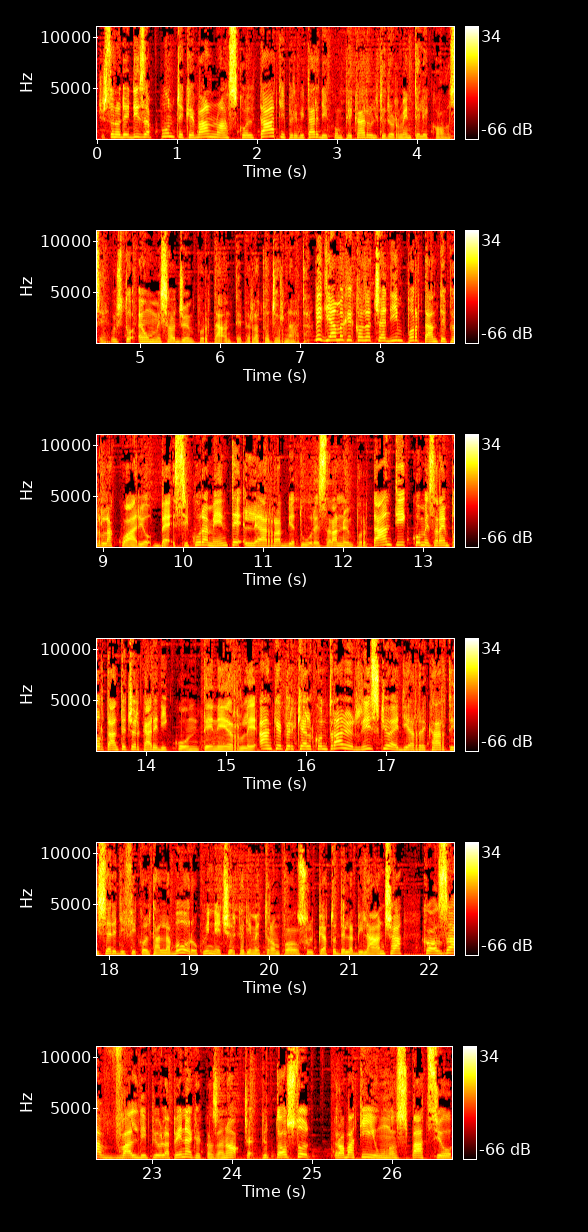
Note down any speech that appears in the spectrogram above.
Ci sono dei disappunti che vanno ascoltati per evitare di complicare ulteriormente le cose. Questo è un messaggio importante per la tua giornata. Vediamo che cosa c'è di importante per l'acquario. Beh, sicuramente le arrabbiature saranno importanti, come sarà importante importante cercare di contenerle, anche perché al contrario il rischio è di arrecarti serie difficoltà al lavoro, quindi cerca di mettere un po' sul piatto della bilancia cosa val di più la pena e che cosa no, cioè piuttosto trovati uno spazio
